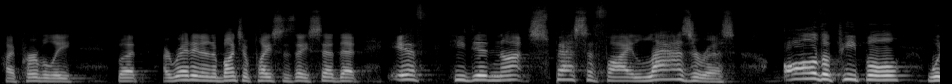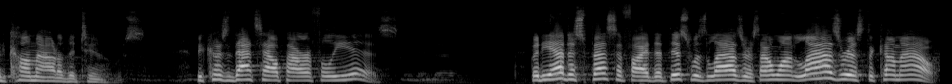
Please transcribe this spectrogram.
hyperbole, but I read it in a bunch of places. They said that if he did not specify Lazarus, all the people would come out of the tombs because that's how powerful he is. But he had to specify that this was Lazarus. I want Lazarus to come out.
